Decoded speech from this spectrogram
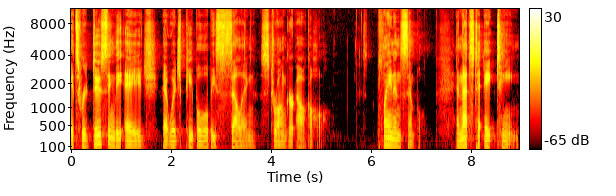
it's reducing the age at which people will be selling stronger alcohol. Plain and simple. And that's to 18.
